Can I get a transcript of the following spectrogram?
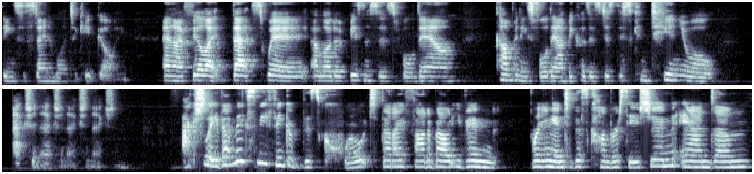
things sustainable and to keep going. And I feel like that's where a lot of businesses fall down, companies fall down because it's just this continual action, action, action, action. Actually, that makes me think of this quote that I thought about even bringing into this conversation. And um,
